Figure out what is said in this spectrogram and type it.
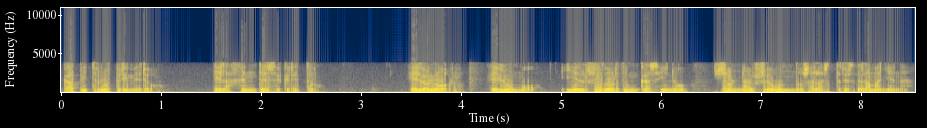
Capítulo primero. El agente secreto. El olor, el humo y el sudor de un casino son nauseabundos a las tres de la mañana.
